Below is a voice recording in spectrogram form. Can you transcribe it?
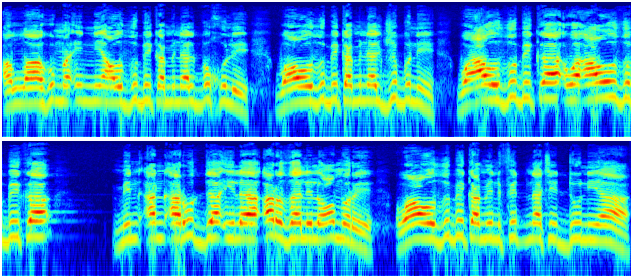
allahuma inni audhu bika min albukhli waaudhu bika min aljubni waaudhu bika min an arudda ila ardhali lumri waaudhu bika min fitnati dunya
